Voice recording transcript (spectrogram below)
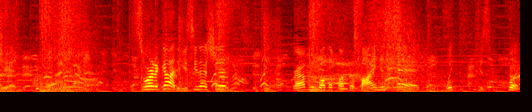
shit. Swear to God, did you see that shit? Grab the motherfucker by his head with his foot.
